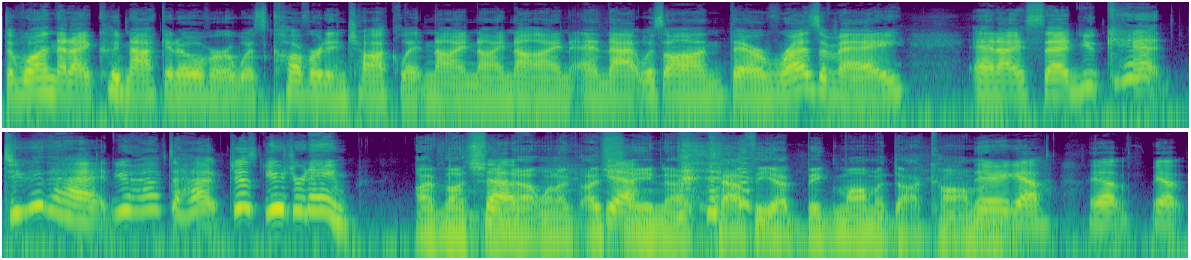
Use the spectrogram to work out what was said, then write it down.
the one that I could not get over was covered in chocolate 999 and that was on their resume. And I said, you can't do that. You have to have, just use your name. I've not seen So, that one. I've, I've yeah. seen uh, Kathy at bigmama.com. There you go. Yep, yep.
